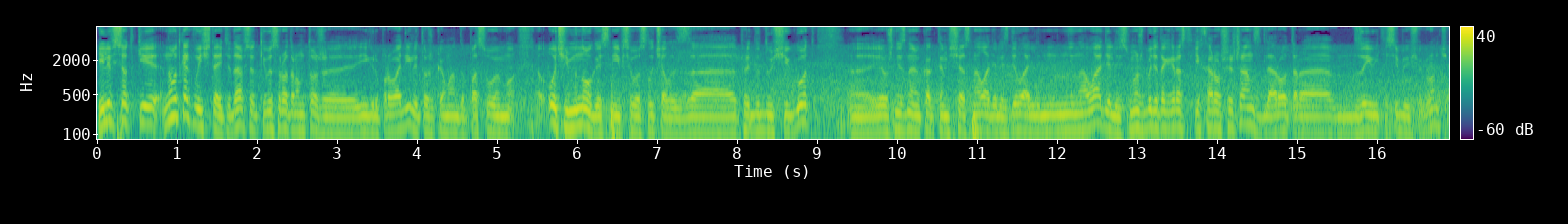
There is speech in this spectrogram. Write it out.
Или все-таки, ну вот как вы считаете, да, все-таки вы с Ротором тоже игры проводили, тоже команда по-своему, очень много с ней всего случалось за предыдущий год. Я уж не знаю, как там сейчас наладились дела или не наладились. Может быть, это как раз-таки хороший шанс для Ротора заявить о себе еще громче?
